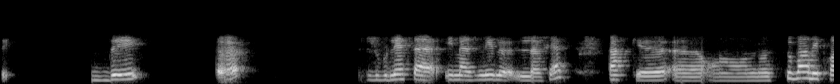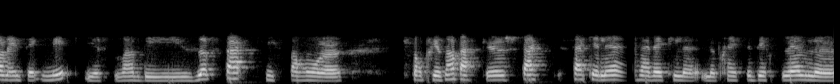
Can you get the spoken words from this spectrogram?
C. D, E. Je vous laisse imaginer le, reste parce que euh, on a souvent des problèmes techniques, il y a souvent des obstacles qui sont euh, qui sont présents parce que chaque chaque élève avec le, principe virtuel euh,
